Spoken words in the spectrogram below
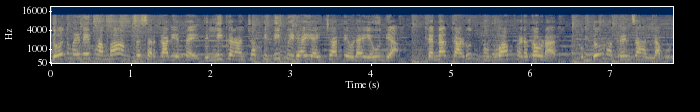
दोन महिने थांबा आमचं सरकार येतंय. दिल्लीकरांच्या किती पिढ्या यायच्या तेवढ्या येऊ द्या. त्यांना काढून भगवा फडकवणार उद्धव ठाकरेंचा हल्लाबोल.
